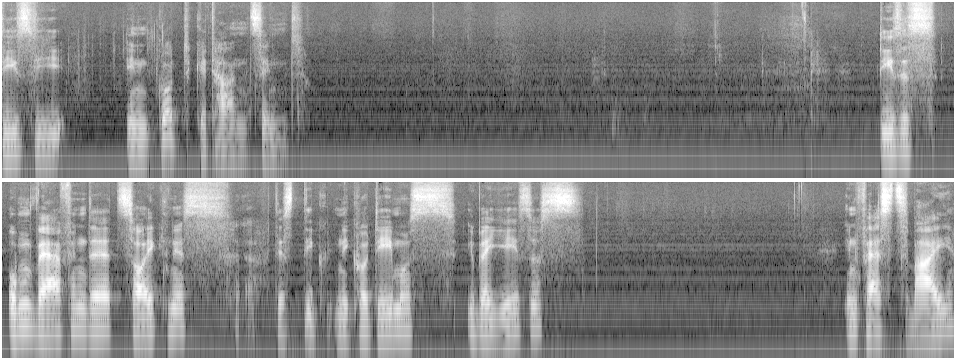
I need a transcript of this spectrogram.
die sie in Gott getan sind. Dieses umwerfende Zeugnis des Nikodemus über Jesus in Vers 2.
